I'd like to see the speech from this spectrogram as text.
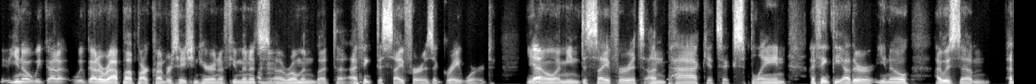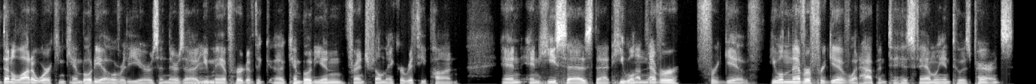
You know, we've got to we've got to wrap up our conversation here in a few minutes, Mhm. uh, Roman. But uh, I think decipher is a great word. You Yeah. know, I mean, decipher. It's unpack. It's explain. I think the other, you know, I was um, I've done a lot of work in Cambodia over the years, and there's a you Mhm. may have heard of the uh, Cambodian French filmmaker Rithy Panh, and and he says that he will never forgive. He will never forgive what happened to his family and to his parents,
